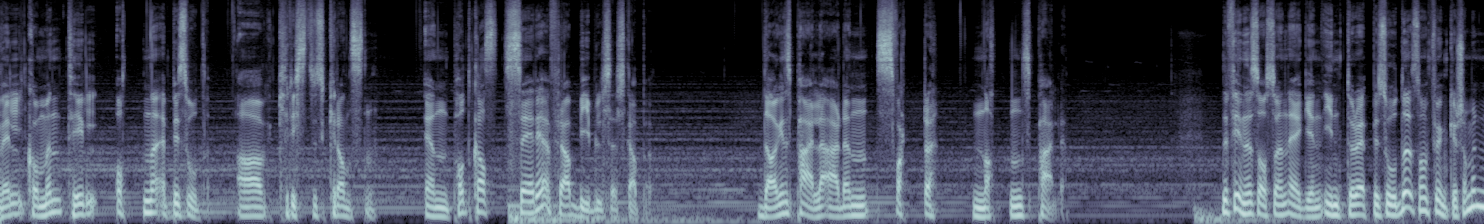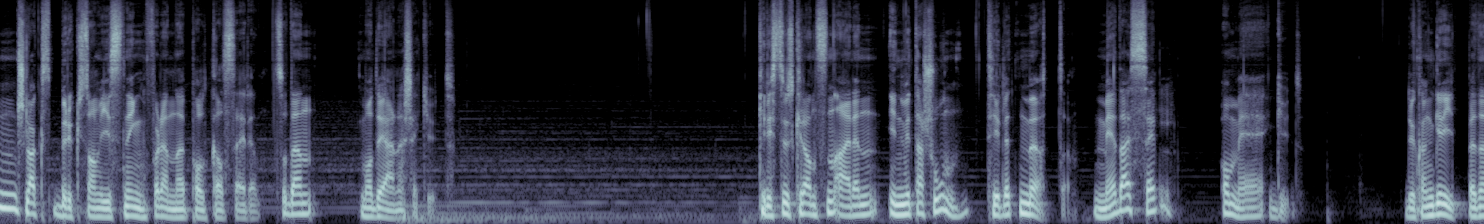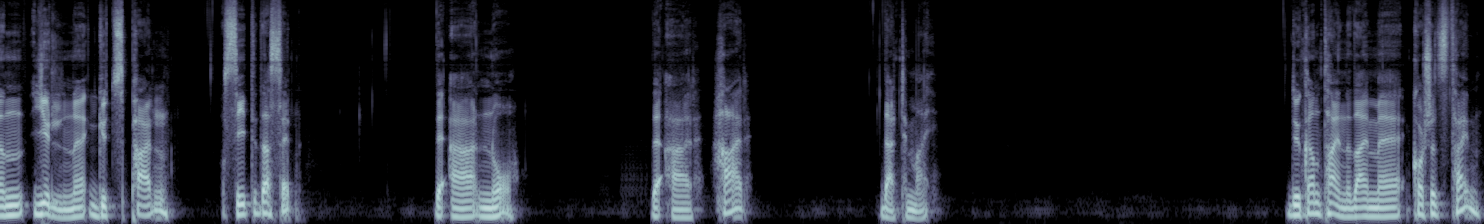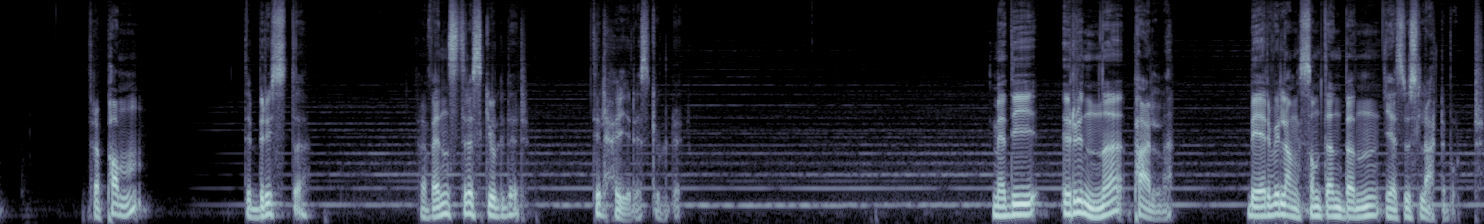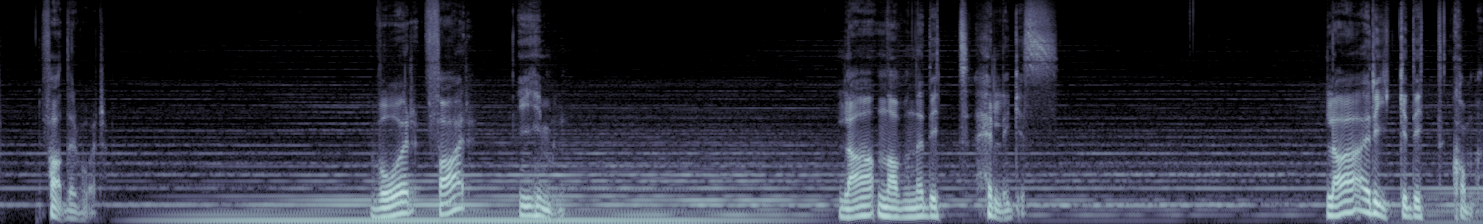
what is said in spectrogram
Velkommen til åttende episode av Kristuskransen, en podkastserie fra Bibelselskapet. Dagens perle er den svarte nattens perle. Det finnes også en egen introepisode som funker som en slags bruksanvisning for denne podkastserien, så den må du gjerne sjekke ut. Kristuskransen er en invitasjon til et møte med deg selv og med Gud. Du kan gripe den gylne gudsperlen og si til deg selv Det er nå. Det er her. Det er til meg. Du kan tegne deg med korsets tegn, fra pannen til brystet, fra venstre skulder til høyre skulder. Med de runde perlene ber vi langsomt den bønnen Jesus lærte bort, Fader vår. Vår Far i himmelen. La navnet ditt helliges. La riket ditt komme.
